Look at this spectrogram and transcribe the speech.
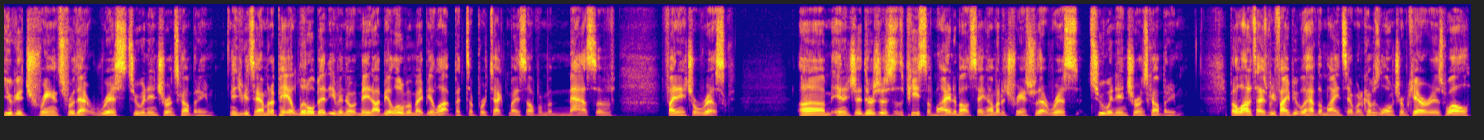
you could transfer that risk to an insurance company. And you could say, I'm going to pay a little bit, even though it may not be a little bit, it might be a lot, but to protect myself from a massive financial risk. Um, and there's just a peace of mind about saying, I'm going to transfer that risk to an insurance company. But a lot of times we find people have the mindset when it comes to long term care is, well,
